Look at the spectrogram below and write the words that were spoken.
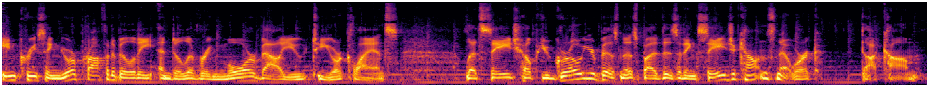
increasing your profitability and delivering more value to your clients. Let Sage help you grow your business by visiting sageaccountantsnetwork.com.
